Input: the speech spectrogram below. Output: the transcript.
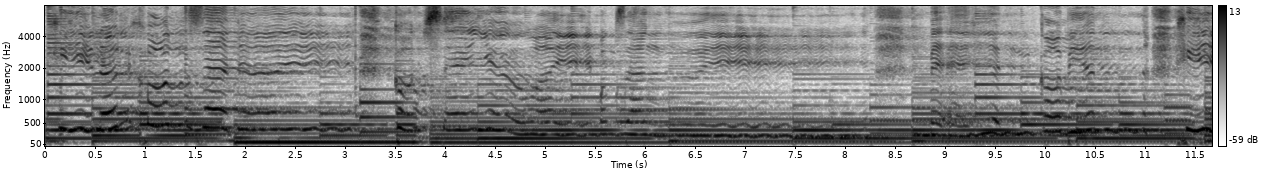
khi lớn khôn ra đời, con sẽ như hoài mong rằng người. Mẹ hiền có biết khi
